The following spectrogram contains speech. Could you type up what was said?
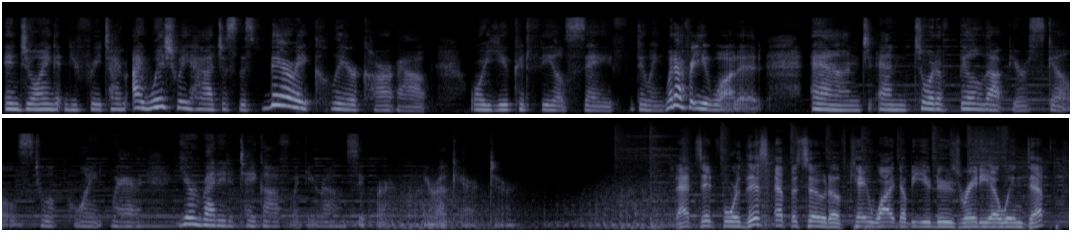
enjoying it in your free time, I wish we had just this very clear carve out where you could feel safe doing whatever you wanted and and sort of build up your skills to a point where you're ready to take off with your own superhero character. That's it for this episode of KYW News Radio In Depth.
